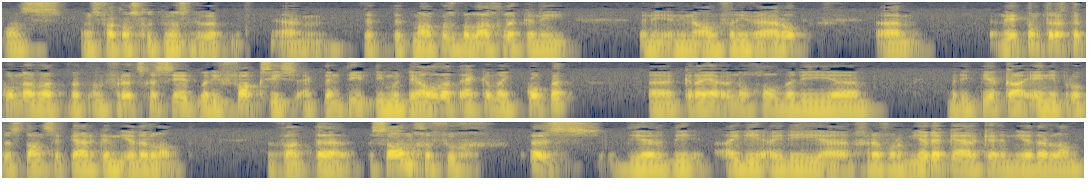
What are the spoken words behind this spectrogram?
ons ons vat ons goed en ons loop nie. Ehm um, dit dit maak ons belaglik in die in die in die naam van die wêreld. Ehm um, net om terug te kom na wat wat oom Fritz gesê het oor die faksies. Ek dink die die model wat ek in my kop het, uh kry jy ou nogal by die uh by die PKN, die Protestantse Kerk in Nederland wat uh saamgevoeg is deur die uit die uit die uh gereformeerde kerke in Nederland,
